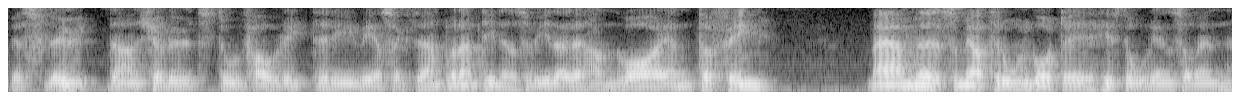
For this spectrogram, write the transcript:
beslut när han körde ut storfavoriter i V65 på den tiden och så vidare. Han var en tuffing. Men eh, som jag tror går till historien som en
